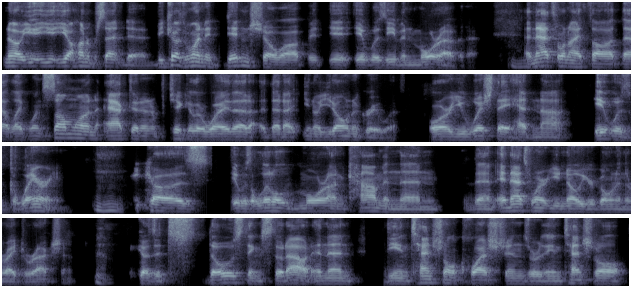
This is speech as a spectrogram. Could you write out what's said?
No, you you you 100% did. Because when it didn't show up, it it, it was even more evident. Mm-hmm. And that's when I thought that like when someone acted in a particular way that that I, you know you don't agree with or you wish they had not, it was glaring Mhm. because it was a little more uncommon than than and that's where you know you're going in the right direction. Yeah. Because it's those things stood out. And then the intentional questions or the intentional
